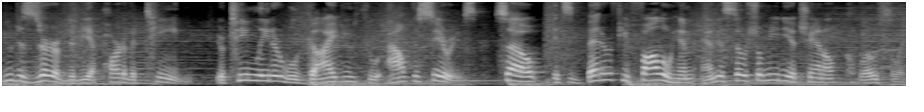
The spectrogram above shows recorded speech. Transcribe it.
you deserve to be a part of a team. Your team leader will guide you throughout the series, so it's better if you follow him and his social media channel closely.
